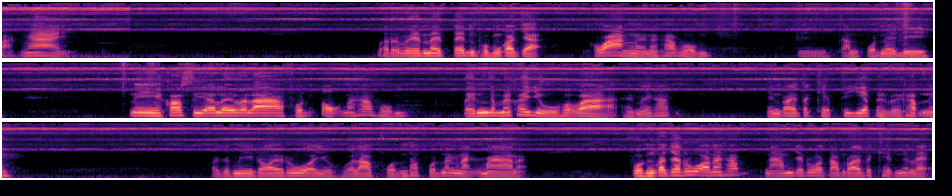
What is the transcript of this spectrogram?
ปักง่าย บริเวณในเต็นท์ผมก็จะกว้างหน่อยนะครับ ผม นี่กันฝนได้ดี นี่ข้อเสียเลยเวลาฝนตกนะครับ ผมเต็นท์จะไม่ค่อยอยู่เพราะว่าเห็นไหมครับ เห็นรอยตะเข็บที่เย็บเห็นไหมครับนี่ก็จะมีรอยรั่วอยู่เวลาฝนถ้าฝนหนักๆมาน่ะ ฝนก็จะรั่วนะครับ น้ำจะรั่วตามรอยตะเข็บนี่แหละ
